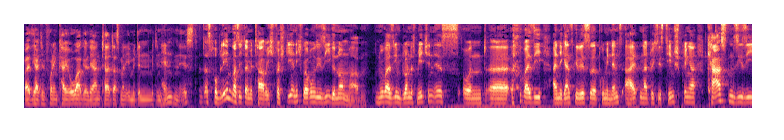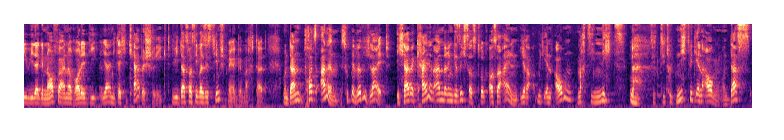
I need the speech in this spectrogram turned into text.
weil sie halt den, von den Kiowa gelernt hat, dass man eben mit den, mit den Händen isst. Das Problem, was ich damit habe, ich verstehe nicht, warum sie sie genommen haben. Nur weil sie ein blondes Mädchen ist und äh, weil sie eine ganz gewisse Prominenz erhalten hat durch Systemspringer, casten sie sie wieder genau für eine Rolle, die ja in die gleiche Kerbe schlägt, wie das, was sie bei Systemspringer gemacht hat. Und dann, trotz allem, es tut mir wirklich leid, ich habe keinen anderen Gesichtsausdruck außer einen. Ihre, mit ihren Augen macht sie nichts. Sie, sie tut nichts mit ihren Augen. Und das,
